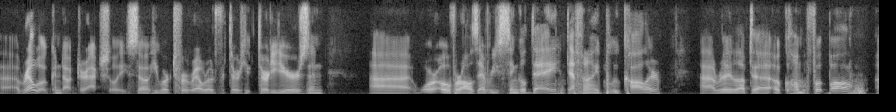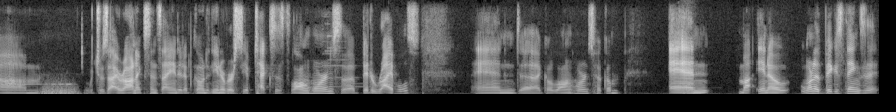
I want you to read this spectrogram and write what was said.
a railroad conductor actually. So he worked for a railroad for 30, 30 years and uh, wore overalls every single day. Definitely blue collar. Uh, really loved uh, Oklahoma football, um, which was ironic since I ended up going to the University of Texas Longhorns, uh, bitter rivals, and uh, go Longhorns, hook 'em. And my, you know, one of the biggest things that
